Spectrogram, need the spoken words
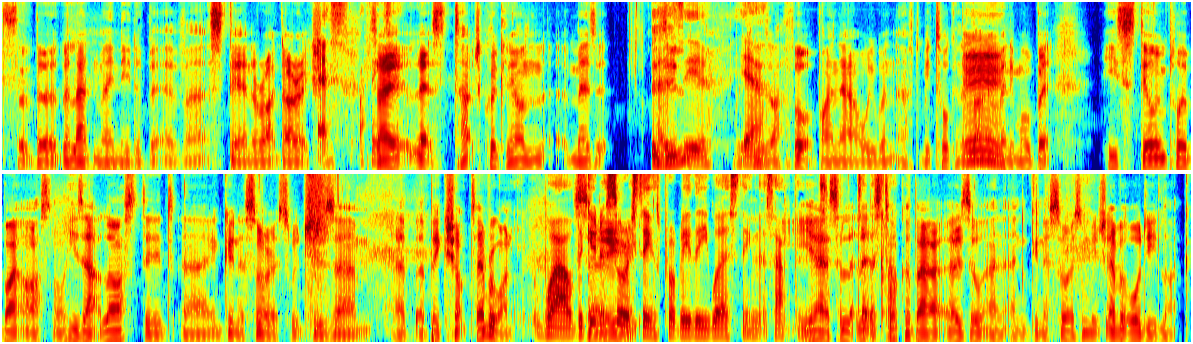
so the the lad may need a bit of uh, steer in the right direction. Yes, so, so. let's touch quickly on Mesut Ozil, Ozil yeah. because I thought by now we wouldn't have to be talking about him Mm. anymore, but. He's still employed by Arsenal. He's outlasted uh, Gunnersaurus, which is um, a, a big shock to everyone. Wow, the So- Gunnersaurus thing is probably the worst thing that's happened. Yeah, so let, let's talk about Ozil and, and Gunnersaurus in whichever order you like.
